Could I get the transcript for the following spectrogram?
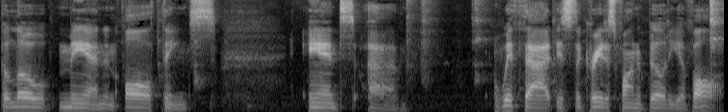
below man in all things. And uh, with that is the greatest vulnerability of all.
